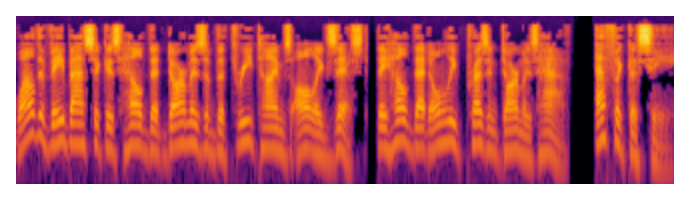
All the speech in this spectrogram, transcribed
While the Vaibhasikas held that dharmas of the three times all exist, they held that only present dharmas have efficacy.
